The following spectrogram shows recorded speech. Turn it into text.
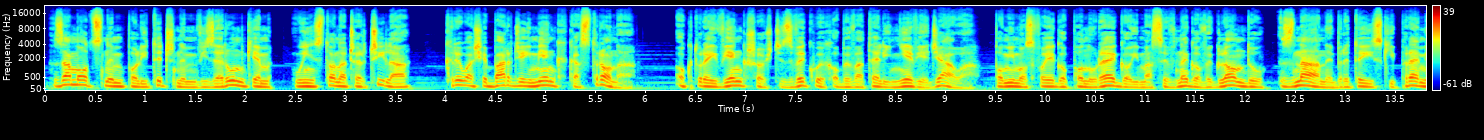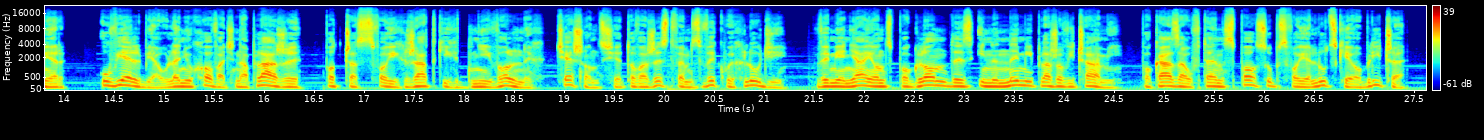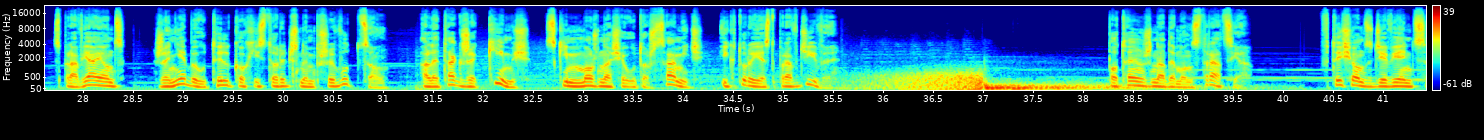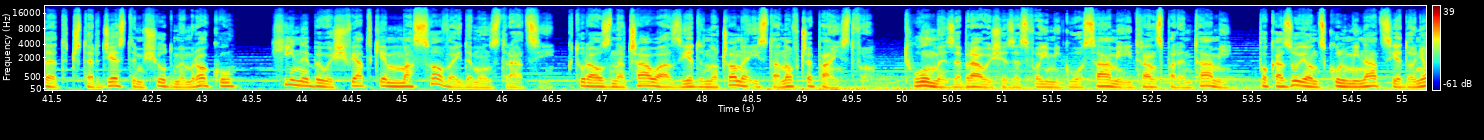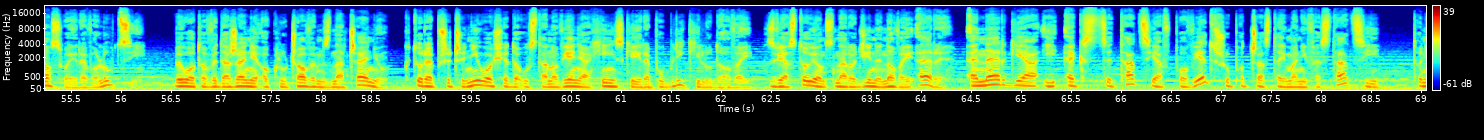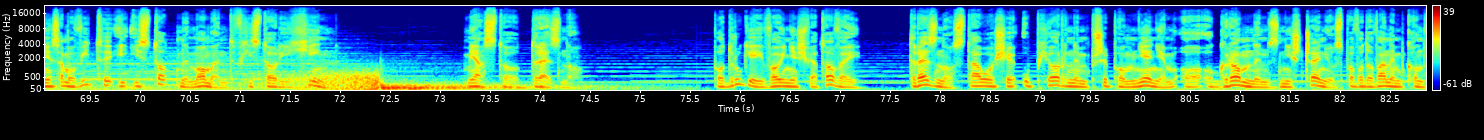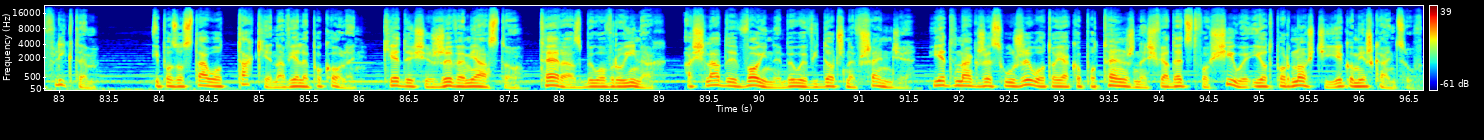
Za mocnym politycznym wizerunkiem Winstona Churchilla kryła się bardziej miękka strona, o której większość zwykłych obywateli nie wiedziała. Pomimo swojego ponurego i masywnego wyglądu, znany brytyjski premier uwielbiał leniuchować na plaży podczas swoich rzadkich dni wolnych, ciesząc się towarzystwem zwykłych ludzi, wymieniając poglądy z innymi plażowiczami. Pokazał w ten sposób swoje ludzkie oblicze, sprawiając, że nie był tylko historycznym przywódcą, ale także kimś, z kim można się utożsamić i który jest prawdziwy. Potężna demonstracja. W 1947 roku Chiny były świadkiem masowej demonstracji, która oznaczała zjednoczone i stanowcze państwo. Tłumy zebrały się ze swoimi głosami i transparentami, pokazując kulminację doniosłej rewolucji. Było to wydarzenie o kluczowym znaczeniu, które przyczyniło się do ustanowienia Chińskiej Republiki Ludowej, zwiastując narodziny nowej ery. Energia i ekscytacja w powietrzu podczas tej manifestacji to niesamowity i istotny moment w historii Chin. Miasto Drezno. Po II wojnie światowej Drezno stało się upiornym przypomnieniem o ogromnym zniszczeniu spowodowanym konfliktem i pozostało takie na wiele pokoleń. Kiedyś żywe miasto, teraz było w ruinach, a ślady wojny były widoczne wszędzie. Jednakże służyło to jako potężne świadectwo siły i odporności jego mieszkańców.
